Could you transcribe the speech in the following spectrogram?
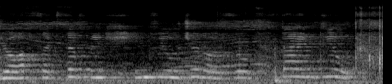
job successfully in future also. Thank you.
